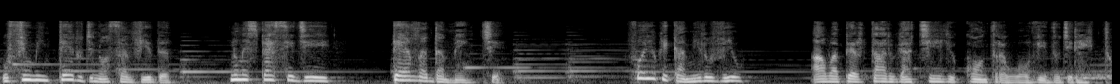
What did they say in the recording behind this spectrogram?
o filme inteiro de nossa vida, numa espécie de tela da mente. Foi o que Camilo viu ao apertar o gatilho contra o ouvido direito.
